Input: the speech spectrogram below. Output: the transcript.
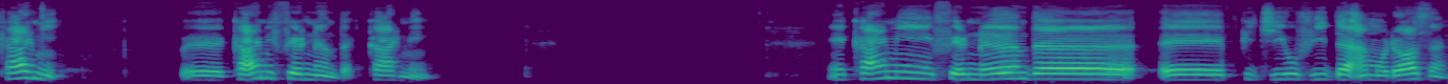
Carme, é, Carme Fernanda, Carmen. É, Carme Fernanda é, pediu vida amorosa.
